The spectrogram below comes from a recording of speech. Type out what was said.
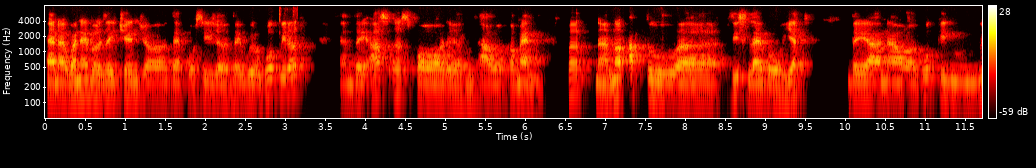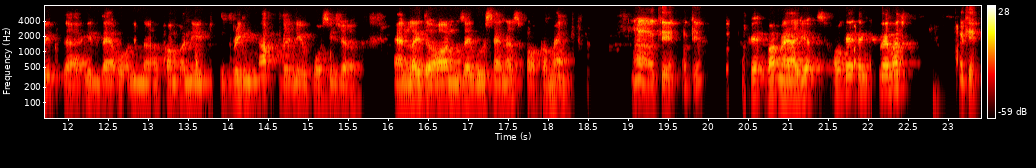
And uh, whenever they change uh, their procedure, they will work with us and they ask us for the, our comment, but not up to this level yet they are now working with uh, in their own uh, company to bring up the new procedure and later on they will send us for comment ah okay okay okay got my ideas. okay thank you very much okay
